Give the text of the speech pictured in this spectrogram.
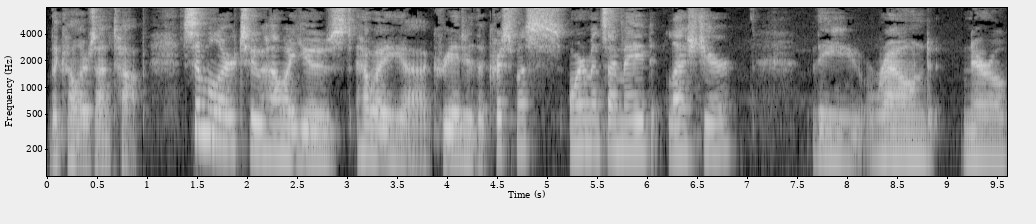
the colors on top. Similar to how I used, how I uh, created the Christmas ornaments I made last year. The round, narrow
